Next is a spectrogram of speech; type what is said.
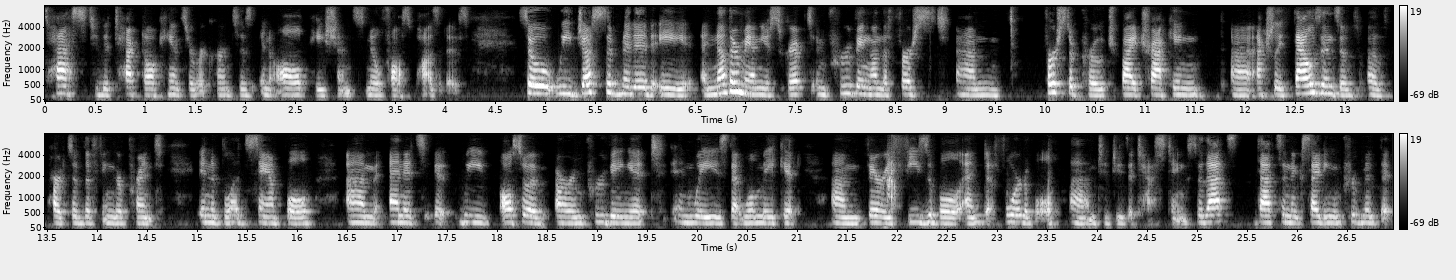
test to detect all cancer recurrences in all patients, no false positives. So we just submitted a another manuscript improving on the first um, first approach by tracking uh, actually thousands of, of parts of the fingerprint in a blood sample. Um, and it's it, we also are improving it in ways that will make it um, very feasible and affordable um, to do the testing. So that's that's an exciting improvement that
